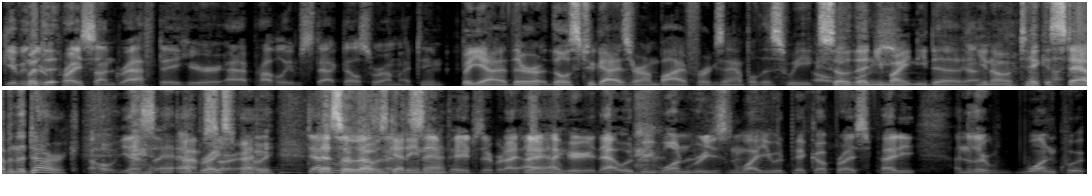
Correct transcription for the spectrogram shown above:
given But their the- price on draft day here, I probably am stacked elsewhere on my team. But yeah, there those two guys are on bye, for example, this week. Oh, so then you might need to, Yeah. you know, take a stab in the dark. Oh yes, I, at I'm Bryce sorry. Petty. That's what I was wasn't at the same at. page there, but I, Yeah. I, I hear you. That would be one reason why you would pick up Bryce Petty. Another one quick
